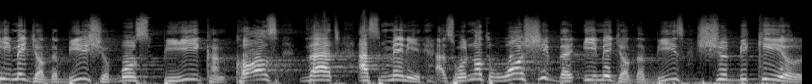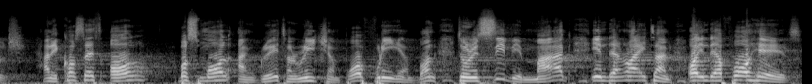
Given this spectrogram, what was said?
image of the beast should both speak and cause that as many as will not worship the image of the beast should be killed. And he causes all both small and great and rich and poor, free and bond, to receive a mark in their right hand or in their foreheads,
